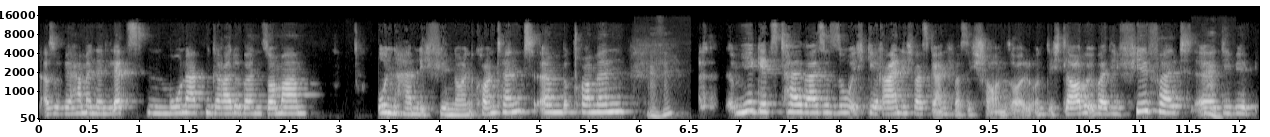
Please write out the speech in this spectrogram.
also wir haben in den letzten Monaten gerade über den Sommer unheimlich viel neuen Content ähm, bekommen. Mhm. Also, mir geht es teilweise so, ich gehe rein, ich weiß gar nicht, was ich schauen soll. Und ich glaube, über die Vielfalt, äh, mhm. die wir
